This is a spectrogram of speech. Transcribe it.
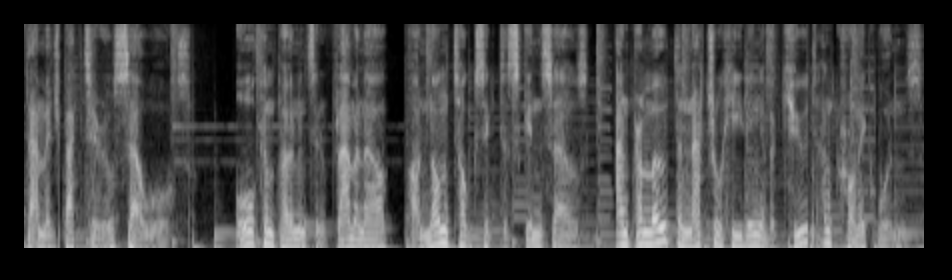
damage bacterial cell walls. All components in Flaminal are non-toxic to skin cells and promote the natural healing of acute and chronic wounds.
